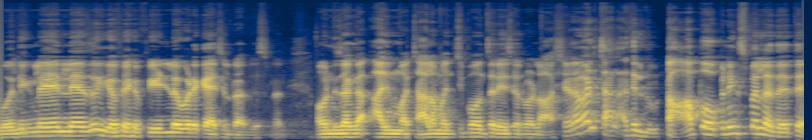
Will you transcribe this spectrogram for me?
బౌలింగ్‌లో ఏం లేదు. ఇక ఫీ ఫీల్డ్‌లో కూడా క్యాచ్‌లు డ్రాప్ చేస్తున్నారు. అవును నిజంగా అది చాలా మంచి బౌన్సర్ ఏసారు వాళ్ళు. ఆస్ట్రేలియా వాళ్ళు చాలా అసలు టాప్ ఓపెనింగ్ స్పెల్ అదైతే.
